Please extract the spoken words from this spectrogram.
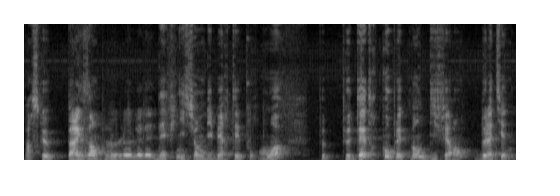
Parce que, par exemple, le- le- la définition de liberté pour moi peut, peut être complètement différent de la tienne.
